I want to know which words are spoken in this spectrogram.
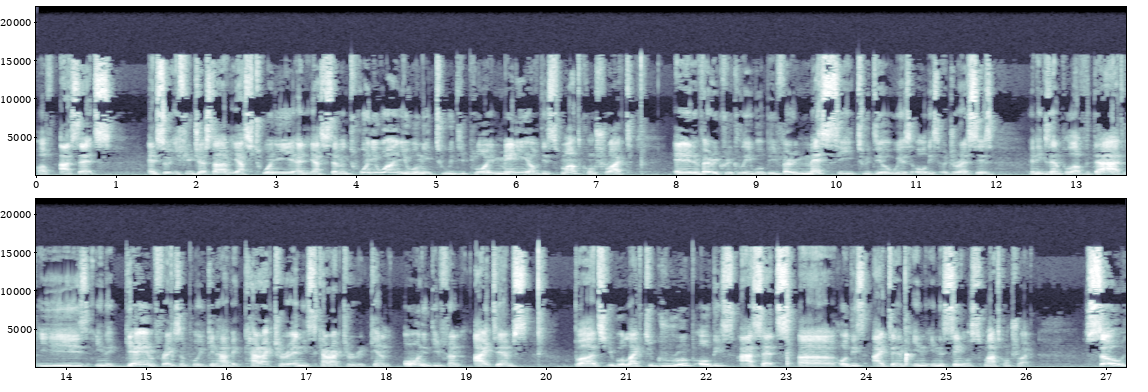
of assets. And so if you just have ERC20 and ERC721, you will need to deploy many of these smart contracts and very quickly it will be very messy to deal with all these addresses. An example of that is in a game, for example, you can have a character and this character can own different items but you would like to group all these assets, uh, all these items in, in a single smart contract. So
